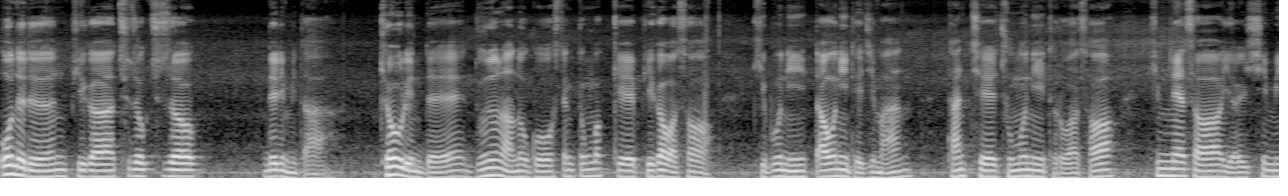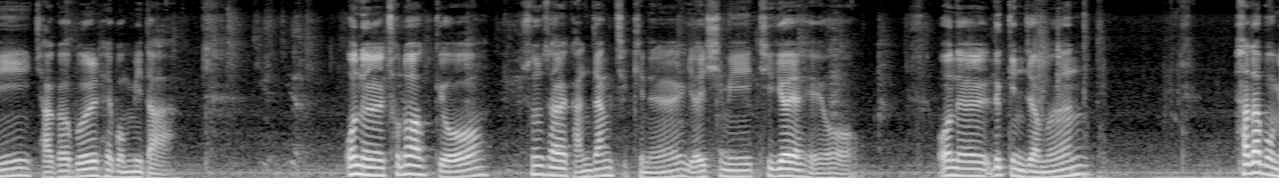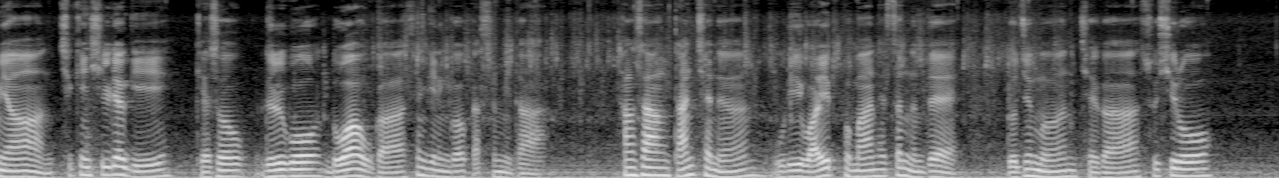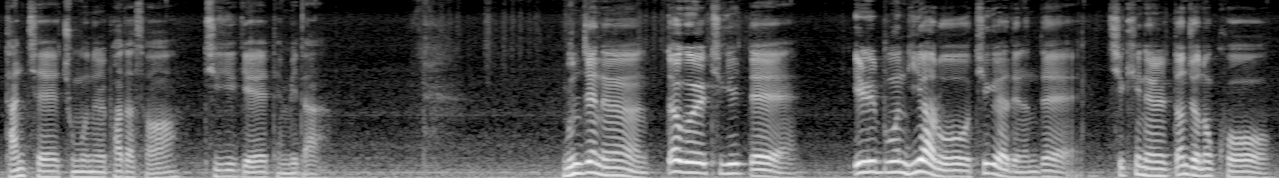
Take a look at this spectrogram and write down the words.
오늘은 비가 추적추적 내립니다. 겨울인데 눈은 안 오고 생뚱맞게 비가 와서 기분이 다운이 되지만 단체 주문이 들어와서 힘내서 열심히 작업을 해봅니다. 오늘 초등학교 순살 간장치킨을 열심히 튀겨야 해요. 오늘 느낀 점은 하다 보면 치킨 실력이 계속 늘고 노하우가 생기는 것 같습니다. 항상 단체는 우리 와이프만 했었는데 요즘은 제가 수시로 단체 주문을 받아서 튀기게 됩니다. 문제는 떡을 튀길 때 1분 이하로 튀겨야 되는데 치킨을 던져 놓고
